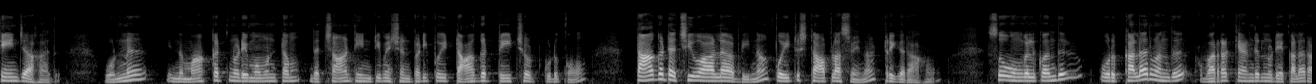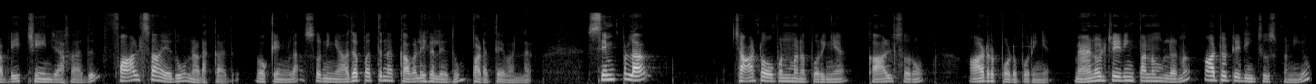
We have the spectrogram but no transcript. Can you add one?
சேஞ்ச் ஆகாது. ஒன்று இந்த மார்க்கெட்னுடைய மொமெண்டம் இந்த சார்ட் இன்டிமேஷன் படி போய் டார்கெட் ரீச் அவுட் கொடுக்கும். டார்கெட் அச்சீவ் ஆகலை அப்படின்னா போயிட்டு ஸ்டாப்லாஸ் வேணால் ட்ரிகர் ஆகும். ஸோ உங்களுக்கு வந்து ஒரு கலர் வந்து வர்ற கேண்டில்னுடைய கலர் அப்படியே சேஞ்ச் ஆகாது. ஃபால்ஸாக எதுவும் நடக்காது. ஓகேங்களா ஸோ நீங்கள் அதை பற்றின கவலைகள் எதுவும் பட தேவையில்ல. சிம்பிளாக சார்ட் ஓப்பன் பண்ண போகிறீங்க கால்ஸ் வரும். ஆர்டர் போட போகிறீங்க மேனுவல் ட்ரேடிங் பண்ண முடியலன்னா ஆட்டோ ட்ரேடிங் சூஸ் பண்ணியும்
